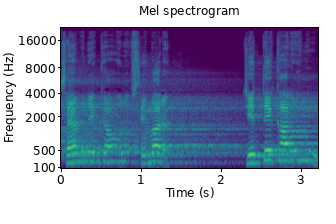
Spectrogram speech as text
ਸਹਿਬ ਨੇ ਕਿਹਾ ਉਹਨੂੰ, ਸਿਮਰ, ਚੇਤੇ ਕਰ ਉਹਨੂੰ,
